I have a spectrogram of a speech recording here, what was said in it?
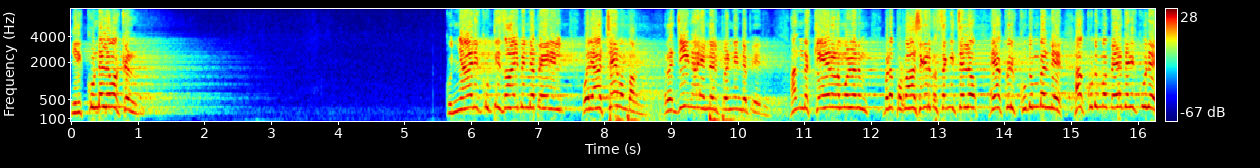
ഇരിക്കുണ്ടല്ലോ മക്കൾ. കുഞ്ഞാലിക്കുട്ടി സാഹിബിന്റെ പേരിൽ ഒരാക്ഷേപം പറഞ്ഞു. റജീന എന്നൊരു പെണ്ണിന്റെ പേരിൽ. അന്ന് കേരളം മുഴുവനും ഇവിടെ പ്രഭാഷകർ പ്രസംഗിച്ചല്ലോ അയാൾക്കൊരു കുടുംബല്ലേ? ആ കുടുംബം വേദനിക്കൂലേ?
